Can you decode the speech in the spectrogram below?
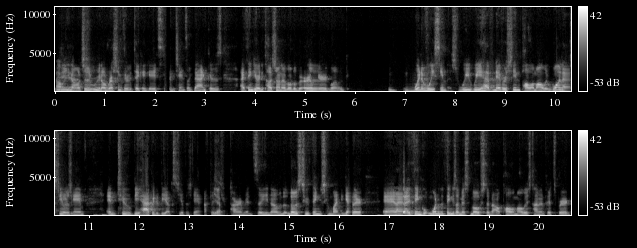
Oh, you yeah. know, just you know, rushing through the ticket gates, to a chance like that. Because I think you already touched on it a little bit earlier. Like when have we seen this? We we have never seen Polamalu one at Steelers game and two be happy to be at the Steelers game after yep. his retirement. So you know th- those two things combined together. And I, I, think one of the things I miss most about Polamalu's time in Pittsburgh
